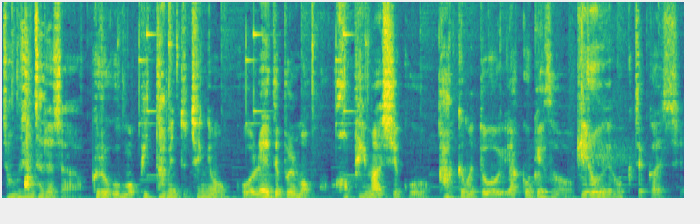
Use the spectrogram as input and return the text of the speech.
정신 차려져요. 그리고 뭐 비타민도 챙겨 먹고 레드불 먹고 커피 마시고 가끔은 또 약국에서 피로회복제까지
